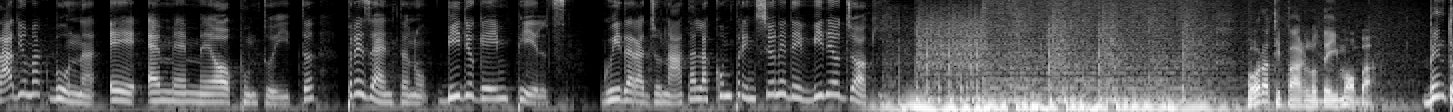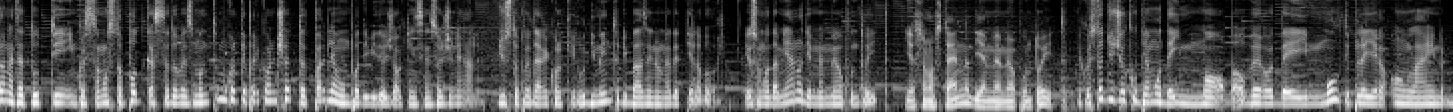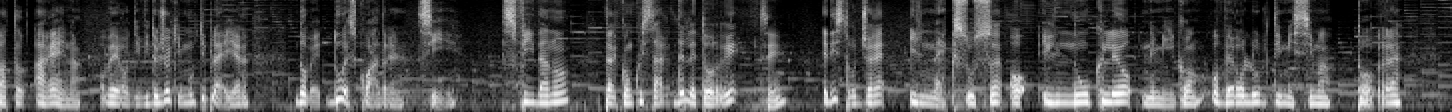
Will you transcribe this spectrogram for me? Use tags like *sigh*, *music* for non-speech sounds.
Radio MacBoon e MMO.it presentano Videogame Pills, guida ragionata alla comprensione dei videogiochi. Ora ti parlo dei MOBA. Bentornati a tutti in questo nostro podcast dove smontiamo qualche preconcetto e parliamo un po' di videogiochi in senso generale, giusto per dare qualche rudimento di base ai non addetti ai lavori. Io sono Damiano di MMO.it Io sono Stan di MMO.it. e quest'oggi ci occupiamo dei MOBA, ovvero dei Multiplayer Online Battle Arena, ovvero di videogiochi multiplayer dove due squadre si sfidano per conquistare delle torri Sì? e distruggere il Nexus o il nucleo nemico, ovvero l'ultimissima torre,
